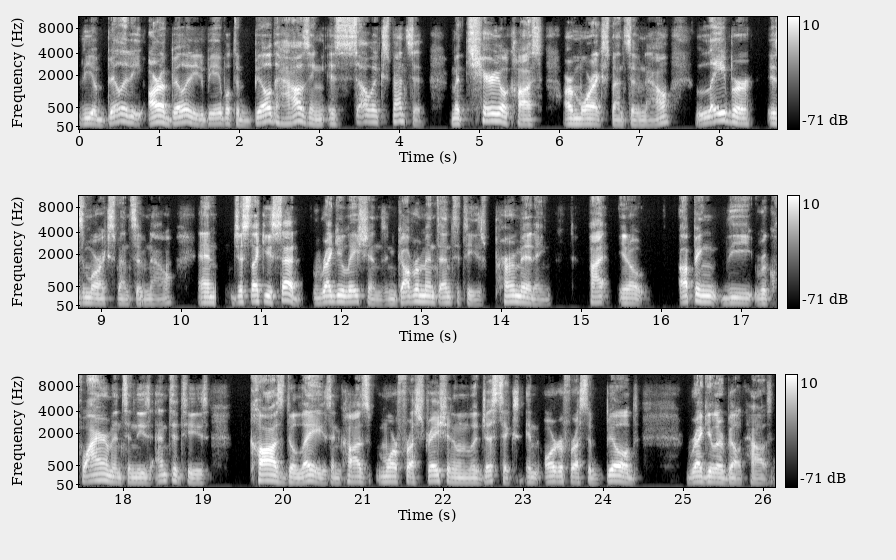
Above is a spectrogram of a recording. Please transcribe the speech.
the ability our ability to be able to build housing is so expensive. Material costs are more expensive now. Labor is more expensive now. And just like you said regulations and government entities permitting you know upping the requirements in these entities cause delays and cause more frustration in logistics in order for us to build regular built housing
